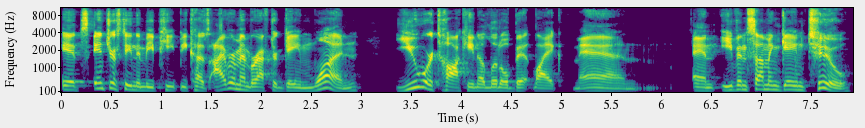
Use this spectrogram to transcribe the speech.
It's interesting to me, Pete, because I remember after game one, you were talking a little bit like, man, and even some in game two,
